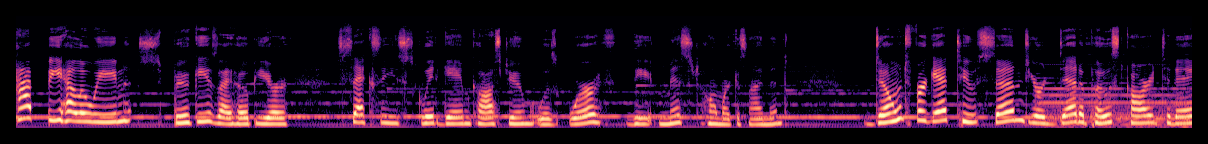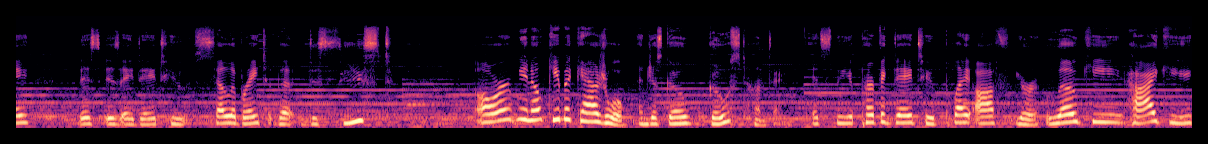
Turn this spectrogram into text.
happy Halloween, spookies. I hope your sexy Squid Game costume was worth the missed homework assignment. Don't forget to send your dead a postcard today. This is a day to celebrate the deceased. Or, you know, keep it casual and just go ghost hunting. It's the perfect day to play off your low key, high key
